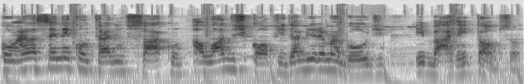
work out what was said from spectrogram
Com ela sendo encontrada em um saco ao lado dos corpos de Abirama Gold e Barney Thompson.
